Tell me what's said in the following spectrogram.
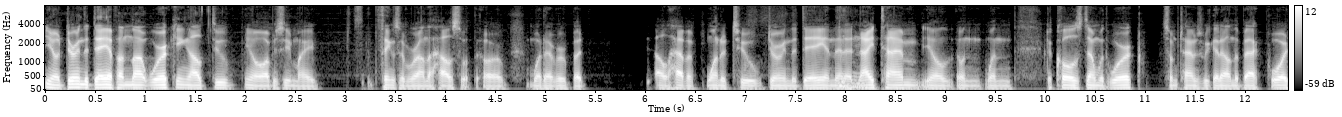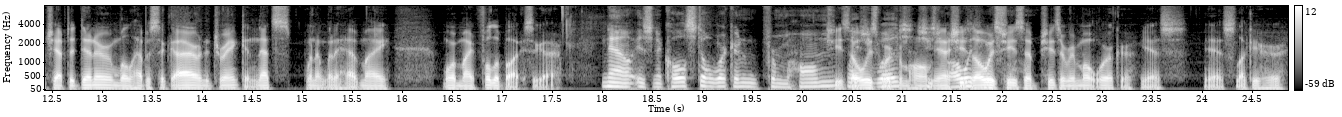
you know during the day if i'm not working i'll do you know obviously my things around the house or, or whatever but i'll have a one or two during the day and then at Mhm. nighttime you know when when nicole's done with work sometimes we get out on the back porch after dinner and we'll have a cigar and a drink and that's when i'm going to have my more of my fuller body cigar now, is Nicole still working from home? she's like she always worked from home She's yeah she's always always worked from she's a she's a remote worker yes yes lucky her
